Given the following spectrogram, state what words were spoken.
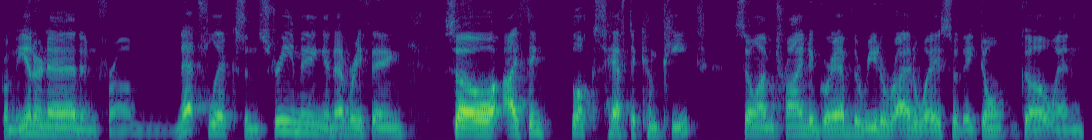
from the internet and from Netflix and streaming and everything. So I think books have to compete. So I'm trying to grab the reader right away so they don't go and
